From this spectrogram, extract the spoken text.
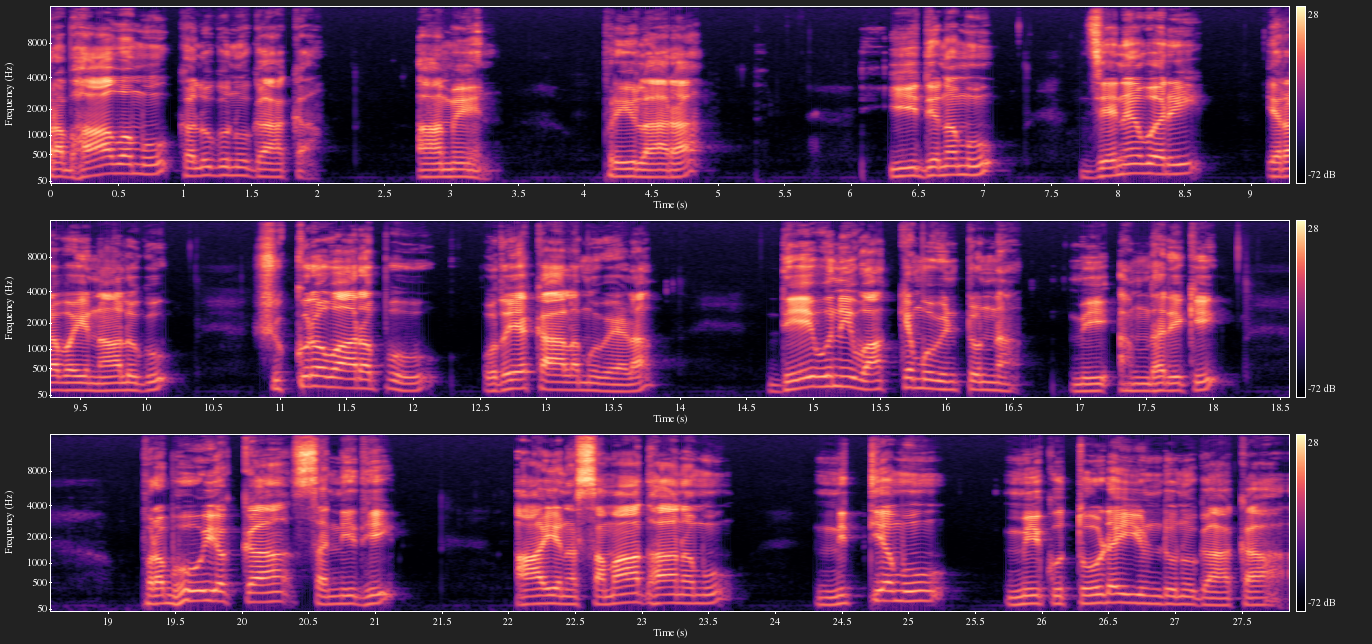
ప్రభావము కలుగునుగాక ఆమెన్. ప్రియులారా ఈ దినము జనవరి ఇరవై నాలుగు శుక్రవారపు ఉదయకాలము వేళ దేవుని వాక్యము వింటున్న మీ అందరికీ ప్రభు యొక్క సన్నిధి ఆయన సమాధానము నిత్యము మీకు తోడయ్యుండునుగాక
